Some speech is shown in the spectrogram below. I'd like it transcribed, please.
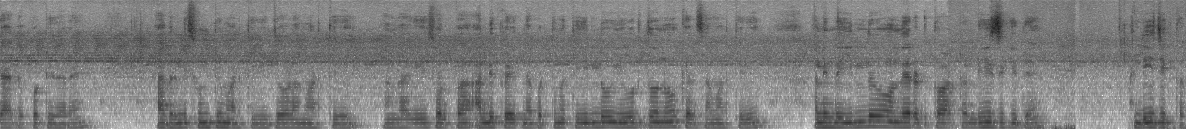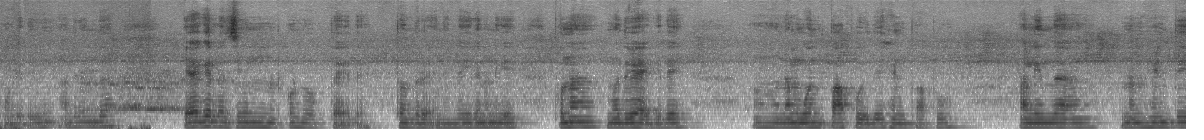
ಜಾಗ ಕೊಟ್ಟಿದ್ದಾರೆ. ಅದರಲ್ಲಿ ಶುಂಠಿ ಮಾಡ್ತೀವಿ ಜೋಳ ಮಾಡ್ತೀವಿ. ಹಾಗಾಗಿ ಸ್ವಲ್ಪ ಅಲ್ಲಿ ಪ್ರಯತ್ನ ಪಡ್ತೀವಿ. ಮತ್ತು ಇಲ್ಲೂ ಇವ್ರದ್ದು ಕೆಲಸ ಮಾಡ್ತೀವಿ. ಅಲ್ಲಿಂದ ಇಲ್ಲೂ ಒಂದೆರಡು ತೋಟ ಲೀಸಿಗಿದೆ ಲೀಜಿಗೆ ತಗೊಂಡಿದ್ದೀವಿ. ಅದರಿಂದ ಹೇಗೆಲ್ಲ ಜೀವನ ನಡ್ಕೊಂಡು ಹೋಗ್ತಾ ಇದೆ? ತೊಂದರೆ ಏನಿಲ್ಲ. ಈಗ ನನಗೆ ಪುನಃ ಮದುವೆ ಆಗಿದೆ. ನಮಗೊಂದು ಪಾಪು ಇದೆ ಹೆಣ್ಣು ಪಾಪು ಅಲ್ಲಿಂದ ನಮ್ಮ ಹೆಂಡತಿ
